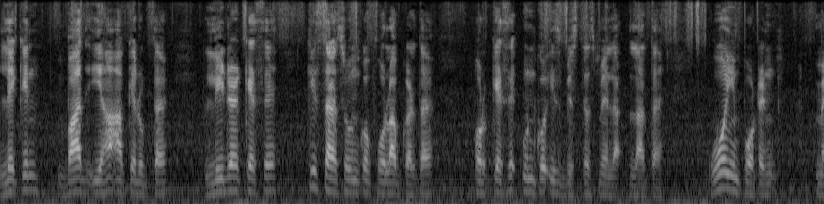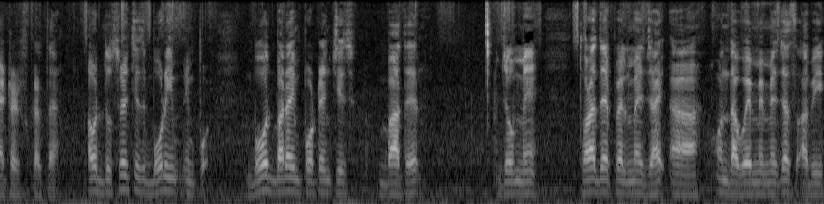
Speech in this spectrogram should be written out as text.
लेकिन बात यहाँ आके रुकता है। लीडर कैसे, किस तरह से उनको फॉलोअप करता है और कैसे उनको इस बिज़नेस में ला, लाता है। वो इम्पोर्टेंट मैटर्स करता है। और दूसरी चीज़ बहुत बहुत बड़ा इम्पोर्टेंट चीज़ बात है जो मैं थोड़ा देर पहले मैं जाए ऑन द वे में मैं जस्ट अभी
